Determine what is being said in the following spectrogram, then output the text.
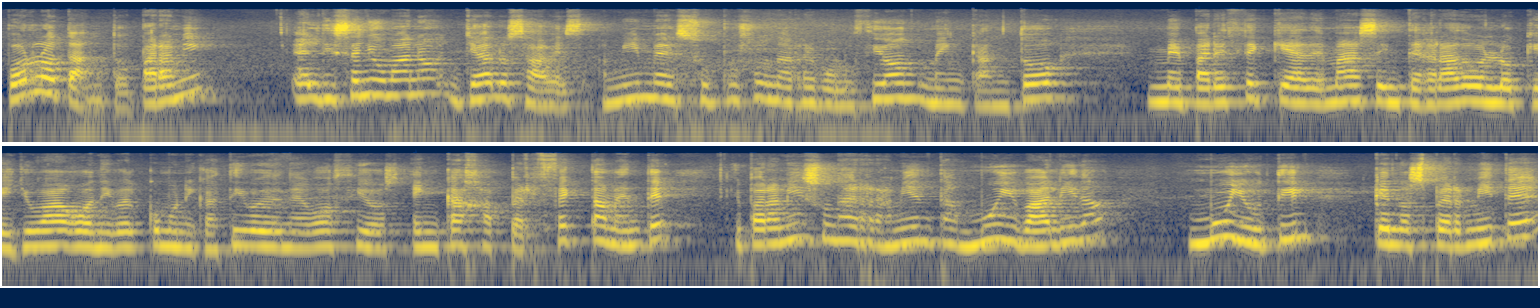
Por lo tanto, para mí, el diseño humano, ya lo sabes, a mí me supuso una revolución, me encantó, me parece que además integrado en lo que yo hago a nivel comunicativo y de negocios encaja perfectamente y para mí es una herramienta muy válida, muy útil que nos permite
